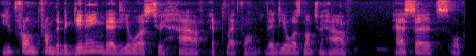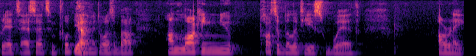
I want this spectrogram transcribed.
you, from from the beginning, the idea was to have a platform. The idea was not to have assets or create assets and put yeah. them. It was about unlocking new possibilities with RNA.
